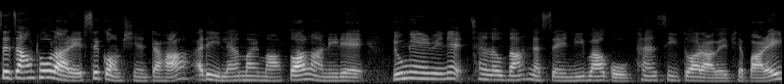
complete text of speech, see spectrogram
စစ်ကြောင်းထိုးလာတဲ့စစ်ကောင်ရှင်တပ်ဟာအဲ့ဒီလမ်းပိုင်းမှာသွာလာနေတဲ့လူငယ်တွေနဲ့ခြံလုံသား20နီးပါးကိုဖမ်းဆီးသွားတာပဲဖြစ်ပါတယ်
